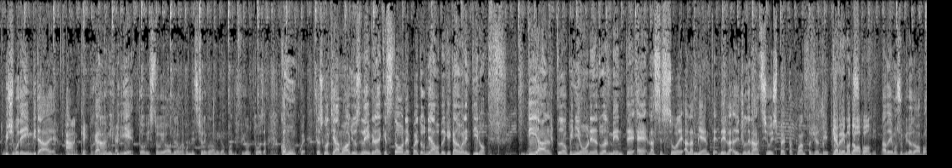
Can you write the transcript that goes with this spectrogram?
Tu mi ci potevi invitare anche pagandomi anche. il biglietto visto che ho una condizione economica un po' difficoltosa comunque ci ascoltiamo Audio Slave Like Stone e poi torniamo perché caro Valentino di altra opinione, naturalmente, è l'assessore all'ambiente della Regione Lazio rispetto a quanto ci ha detto. Che avremo dopo. Avremo subito dopo.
